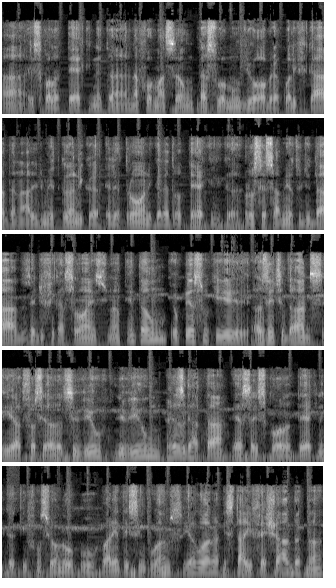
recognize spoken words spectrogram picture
a escola técnica na formação da sua mão de obra qualificada na área de mecânica, eletrônica, eletrotécnica, processamento de dados, edificações. Né? Então, eu penso que as entidades e a sociedade civil deviam resgatar essa escola técnica que funcionou por 45 anos e agora está aí fechada. Né?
